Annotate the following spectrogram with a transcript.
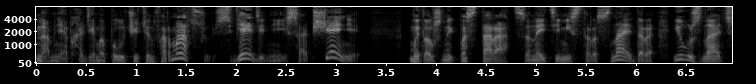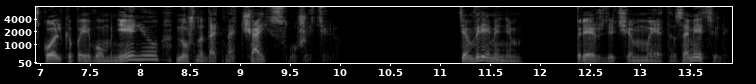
Нам необходимо получить информацию, сведения и сообщения — мы должны постараться найти мистера Снайдера и узнать, сколько, по его мнению, нужно дать на чай служителю. Тем временем, прежде чем мы это заметили,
